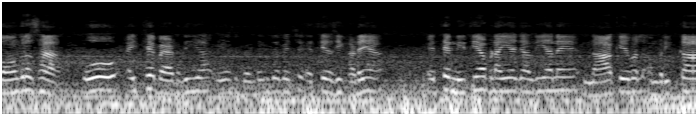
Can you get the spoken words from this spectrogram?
ਕਾਂਗਰਸ ਆ, ਉਹ ਇੱਥੇ ਬੈਠਦੀ ਆ, ਇਸ ਬਿਲਡਿੰਗ ਦੇ ਵਿੱਚ। ਇੱਥੇ ਅਸੀਂ ਖੜੇ ਆ ਇੱਥੇ ਨੀਤੀਆਂ ਬਣਾਈਆਂ ਜਾਂਦੀਆਂ ਨੇ, ਨਾ ਕੇਵਲ ਅਮਰੀਕਾ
